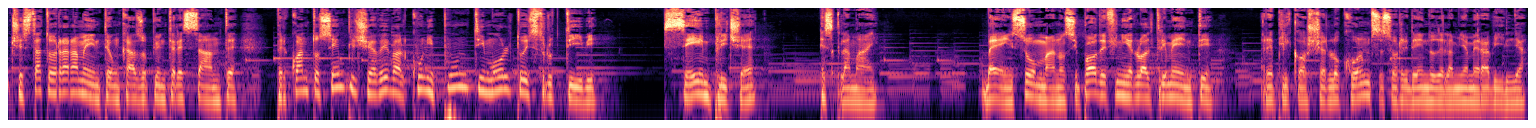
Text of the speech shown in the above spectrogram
c'è stato raramente un caso più interessante, per quanto semplice aveva alcuni punti molto istruttivi. Semplice? esclamai. Beh, insomma, non si può definirlo altrimenti, replicò Sherlock Holmes sorridendo della mia meraviglia.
